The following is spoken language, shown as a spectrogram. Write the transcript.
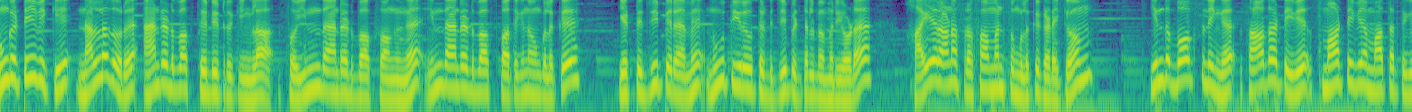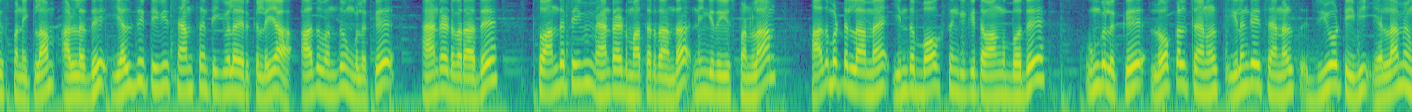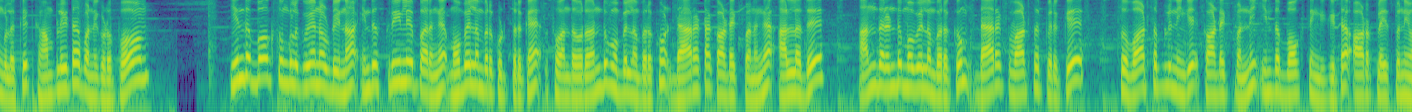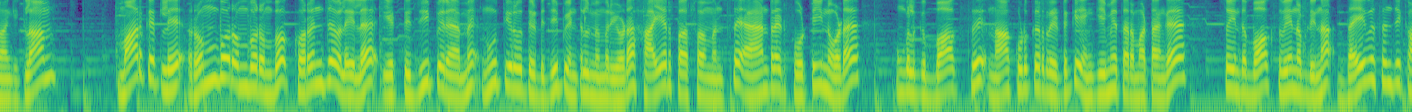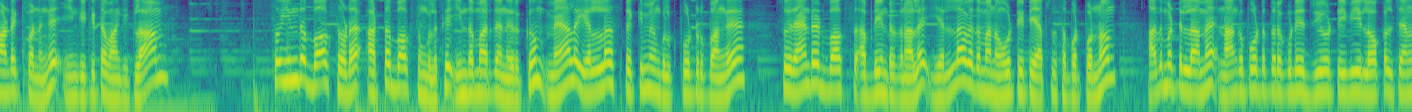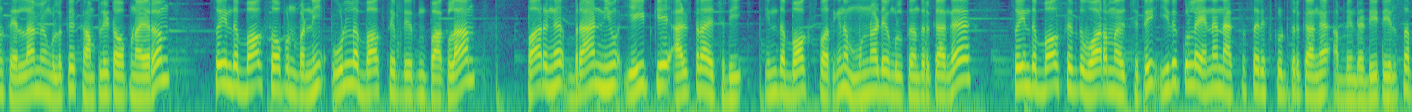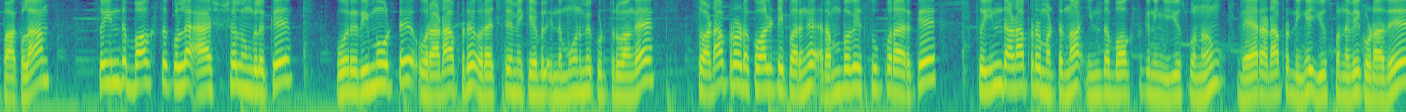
உங்கள் டிவிக்கு நல்லதொரு ஆண்ட்ராய்டு பாக்ஸ் தேடிட்டு இருக்கீங்களா ஸோ இந்த ஆண்ட்ராய்டு பாக்ஸ் வாங்குங்க. இந்த ஆண்ட்ராய்டு பாக்ஸ் பார்த்தீங்கன்னா உங்களுக்கு எட்டு ஜிபி ரேமு நூற்றி இருபத்தெட்டு ஜிபி இன்டர்னல் மெமரியோட ஹையரான பெர்ஃபார்மன்ஸ் உங்களுக்கு கிடைக்கும். இந்த பாக்ஸ் நீங்கள் சாதா டிவியை ஸ்மார்ட் டிவியை மாற்றுறதுக்கு யூஸ் பண்ணிக்கலாம். அல்லது எல்ஜி டிவி சாம்சங் டிவிலாம் இருக்கு இல்லையா? அது வந்து உங்களுக்கு ஆண்ட்ராய்டு வராது. ஸோ அந்த டிவியும் ஆண்ட்ராய்டு மாற்றுறதா இருந்தால் நீங்கள் இதை யூஸ் பண்ணலாம். அது மட்டும் இல்லாமல் இந்த பாக்ஸ் எங்ககிட்ட வாங்கும்போது உங்களுக்கு local channels Ilangai channels Jio TV எல்லாமே உங்களுக்கு கம்ப்ளீட்டாக பண்ணி கொடுப்போம். இந்த பாக்ஸ் உங்களுக்கு வேணும் அப்படின்னா இந்த ஸ்க்ரீன்லேயே பாருங்கள் மொபைல் நம்பர் கொடுத்துருக்கேன். ஸோ அந்த ஒரு ரெண்டு மொபைல் நம்பருக்கும் டேரெக்டாக காண்டாக்ட் பண்ணுங்கள் அல்லது அந்த ரெண்டு மொபைல் நம்பருக்கும் டேரெக்ட் வாட்ஸ்அப் இருக்குது ஸோ வாட்ஸ்அப்பில் நீங்கள் காண்டாக்ட் பண்ணி இந்த பாக்ஸ் எங்ககிட்ட ஆர்டர் ப்ளேஸ் பண்ணி வாங்கிக்கலாம். மார்க்கெட்லேயே ரொம்ப ரொம்ப ரொம்ப குறைஞ்ச விலையில் எட்டு ஜிபி ரேமு நூற்றி இருபத்தெட்டு ஜிபி இன்டல் மெமரியோட ஹையர் பர்ஃபார்மன்ஸு ஆண்ட்ராய்டு ஃபோர்டீனோட உங்களுக்கு பாக்ஸு நான் கொடுக்குற ரேட்டுக்கு எங்கேயுமே தர மாட்டாங்க ஸோ இந்த பாக்ஸ் வேணும் அப்படின்னா தயவு செஞ்சு காண்டாக்ட் பண்ணுங்கள் எங்ககிட்ட வாங்கிக்கலாம். ஸோ இந்த பாக்ஸோட அட்டை பாக்ஸ் உங்களுக்கு இந்த மாதிரி தான் இருக்கும். மேலே எல்லா ஸ்பெக்குமே உங்களுக்கு போட்டிருப்பாங்க. ஸோ இது ஆண்ட்ராய்ட் பாக்ஸ் அப்படின்றதுனால எல்லா விதமான ஓடிடி ஆப்ஸும் சப்போர்ட் பண்ணோம். அது மட்டும் இல்லாமல் நாங்கள் போட்டு தரக்கூடிய ஜியோ டிவி லோக்கல் சேனல்ஸ் எல்லாமே உங்களுக்கு கம்ப்ளீட் ஓப்பன் ஆயிரும். ஸோ இந்த பாக்ஸ் ஓப்பன் பண்ணி உள்ள பாக்ஸ் எப்படி இருக்குன்னு பார்க்கலாம். பாருங்கள் brand new eight K ultra HD இந்த பாக்ஸ் பார்த்தீங்கன்னா முன்னாடி உங்களுக்கு தந்திருக்காங்க. ஸோ இந்த பாக்ஸ் எடுத்து ஓரமாக வச்சுட்டு இதுக்குள்ளே என்னென்ன அக்சசரிஸ் கொடுத்துருக்காங்க அப்படின்ற டீட்டெயில்ஸை பார்க்கலாம். ஸோ இந்த பாக்ஸுக்குள்ளே ஆஸ் யூஷுவல் உங்களுக்கு ஒரு ரிமோட்டு ஒரு அடாப்டர் ஒரு ஹெச்டிஎம்ஐ கேபிள் இந்த மூணுமே கொடுத்துருவாங்க. ஸோ அடாப்டரோட குவாலிட்டி பாருங்கள் ரொம்பவே சூப்பராக இருக்குது ஸோ இந்த அடாப்டர் மட்டும்தான் இந்த பாக்ஸுக்கு நீங்கள் யூஸ் பண்ணணும். வேறு அடாப்டர் நீங்கள் யூஸ் பண்ணவே கூடாது.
